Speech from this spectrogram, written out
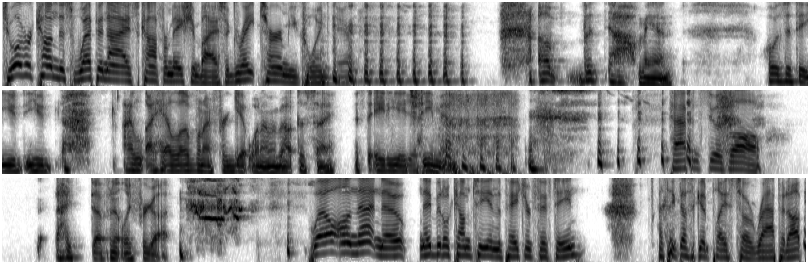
to overcome this weaponized confirmation bias. A great term you coined there. um, but oh man, what was it that you you? I, I love when I forget what I'm about to say. It's the ADHD yeah. man. Happens to us all. I definitely forgot. well, on that note, maybe it'll come to you in the Patreon 15 I think that's a good place to wrap it up.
